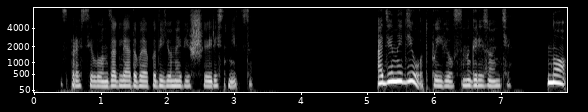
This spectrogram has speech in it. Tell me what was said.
— спросил он, заглядывая под ее нависшие ресницы. Один идиот появился на горизонте, но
